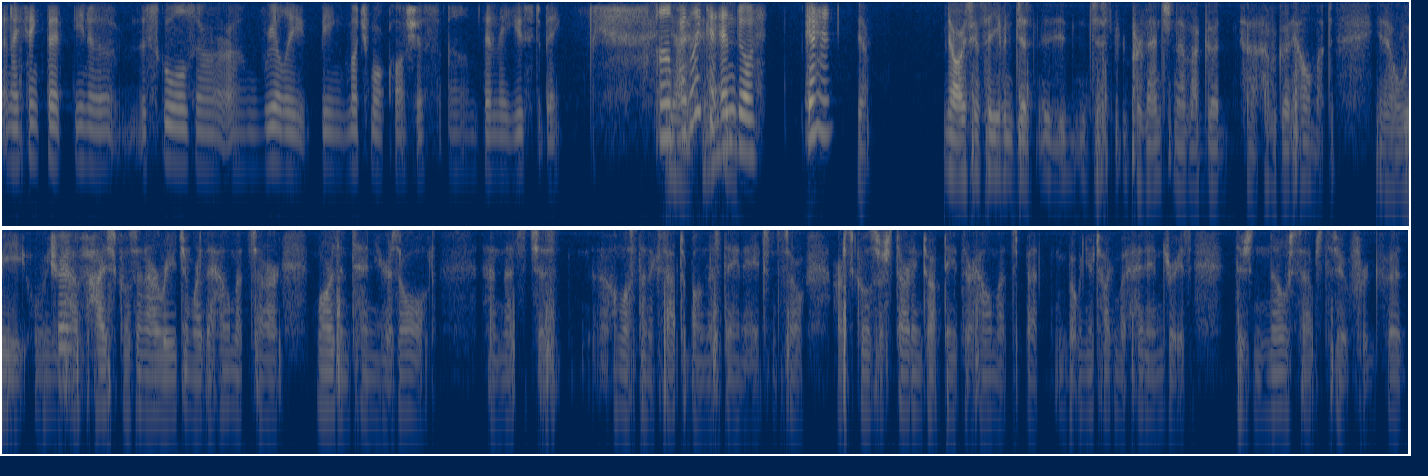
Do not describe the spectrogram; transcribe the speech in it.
and I think that you know the schools are uh, really being much more cautious um, than they used to be. Um, yeah, I'd like to end off. Go ahead. Yeah. No, I was going to say even just just prevention of a good uh, of a good helmet. You know, we we True. have high schools in our region where the helmets are more than 10 years old, and that's just almost unacceptable in this day and age. And so our schools are starting to update their helmets, but but when you're talking about head injuries, there's no substitute for good,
